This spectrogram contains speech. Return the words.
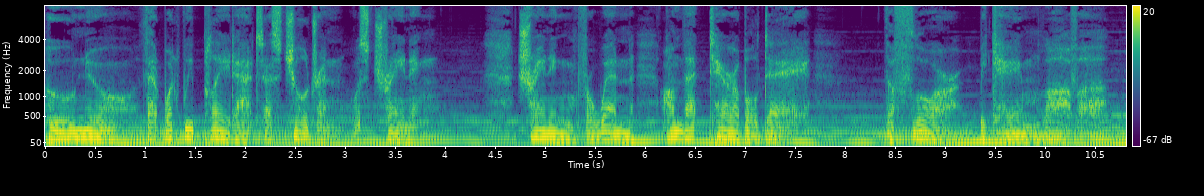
Who knew that what we played at as children was training? Training for when, on that terrible day, the floor became lava.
